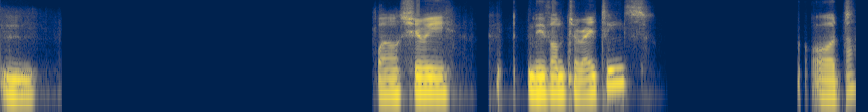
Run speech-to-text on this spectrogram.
Mm. Well, should we move on to ratings? Or d-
